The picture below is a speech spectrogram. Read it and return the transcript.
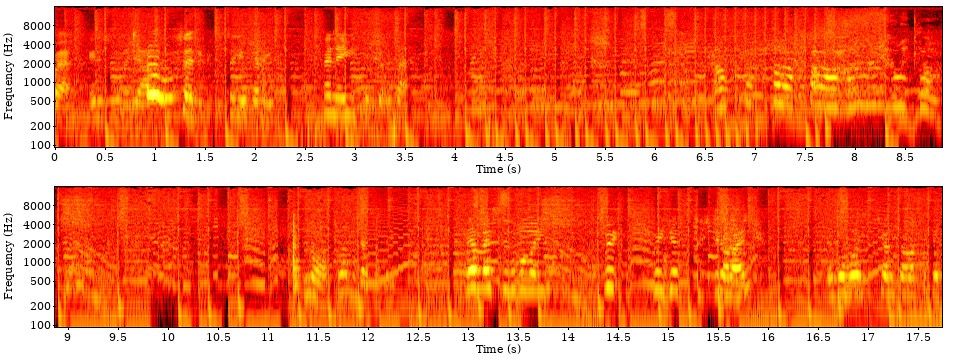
úplně, když nedělá, to se, se je úplně nejvíc. To je nejvíc, to se úplně. No, to mi dá dobrý. Jdeme si fi- fidget challenge. Jako work challenge, fidget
